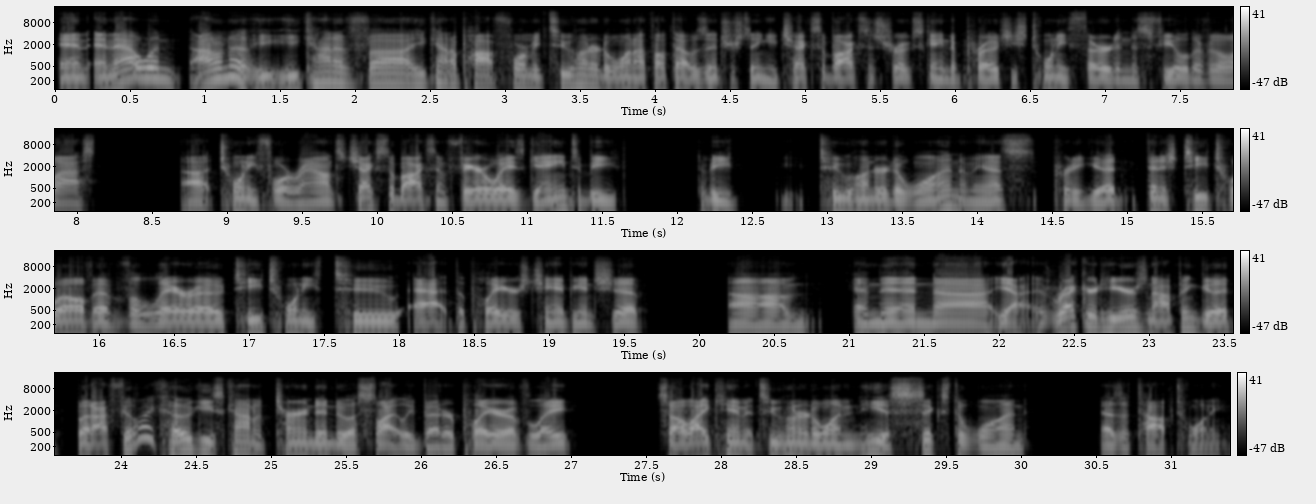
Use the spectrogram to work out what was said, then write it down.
And and that one, I don't know. He he kind of uh, he kind of popped for me 200 to 1. I thought that was interesting. He checks the box and strokes gained approach. He's 23rd in this field over the last uh, 24 rounds. Checks the box and fairways gained to be to be 200 to 1. I mean, that's pretty good. Finished T12 at Valero, T22 at the Players Championship. Um, and then, uh, yeah, his record here has not been good, but I feel like Hoge's kind of turned into a slightly better player of late. So I like him at 200 to 1, and he is 6 to 1 as a top 20.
